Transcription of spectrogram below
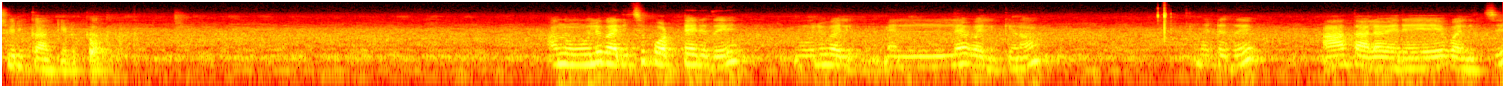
ചുരുക്കാക്കി എടുക്കുക ആ നൂൽ വലിച്ച് പൊട്ടരുത്. നൂൽ വലി മെല്ലെ വലിക്കണം. എന്നിട്ടിത് ആ തല വരെ വലിച്ച്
